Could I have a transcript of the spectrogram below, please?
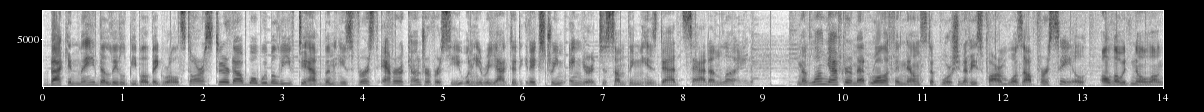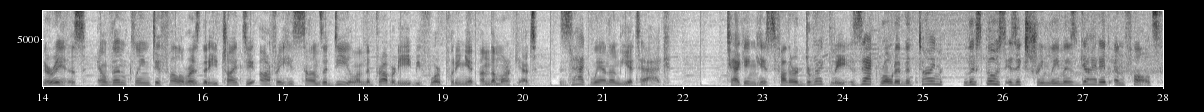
Back in May, the Little People Big World star stirred up what we believe to have been his first ever controversy when he reacted in extreme anger to something his dad said online. Not long after Matt Roloff announced a portion of his farm was up for sale, although it no longer is, and then claimed to followers that he tried to offer his sons a deal on the property before putting it on the market, Zach went on the attack. Tagging his father directly, Zach wrote at the time, This post is extremely misguided and false.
